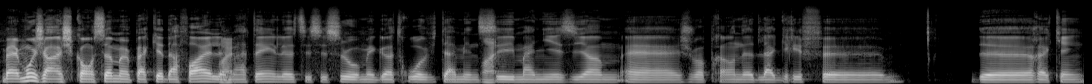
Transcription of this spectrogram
Ben moi, genre, je consomme un paquet d'affaires le Ouais. matin. Là, Tu sais, c'est sûr, oméga 3, vitamine C, magnésium. Euh, je vais prendre de la griffe euh, de requin,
